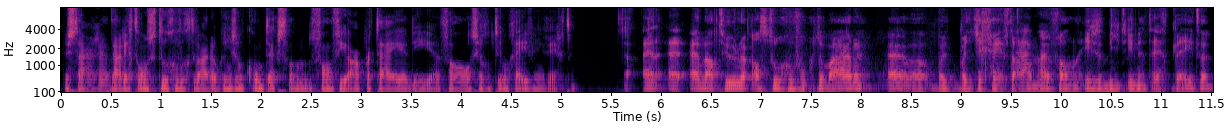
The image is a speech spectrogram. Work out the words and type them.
Dus daar, daar ligt onze toegevoegde waarde ook in zo'n context van, van VR-partijen die vooral zich op die omgeving richten. Ja, en, en, natuurlijk als toegevoegde waarde, hè, wat je geeft aan, hè, van is het niet in het echt beter?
